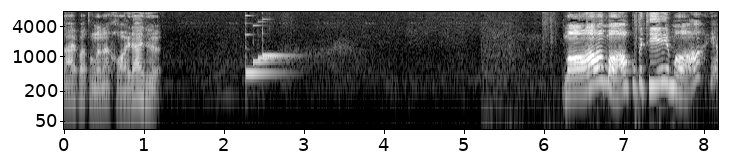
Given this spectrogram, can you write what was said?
ได้ป่ะตรงนั้นนะขอให้ได้เถอะ หมอหมอกูไปทีหมอเฮ้ย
